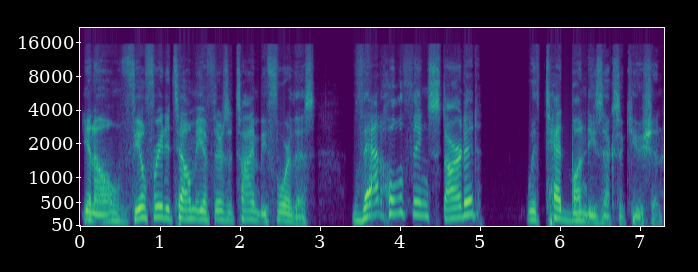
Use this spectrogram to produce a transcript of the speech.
you know, feel free to tell me if there's a time before this. That whole thing started with Ted Bundy's execution.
